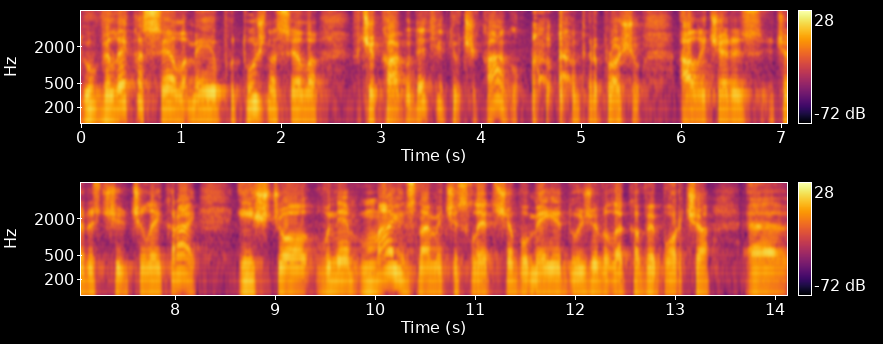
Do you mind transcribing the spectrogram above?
велика сила, ми є потужна сила в Чикаго, не тільки в Чикаго, перепрошую, але через, через Чи- Чилий край. І що вони мають з нами числитися, бо ми є дуже велика виборча е, е,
